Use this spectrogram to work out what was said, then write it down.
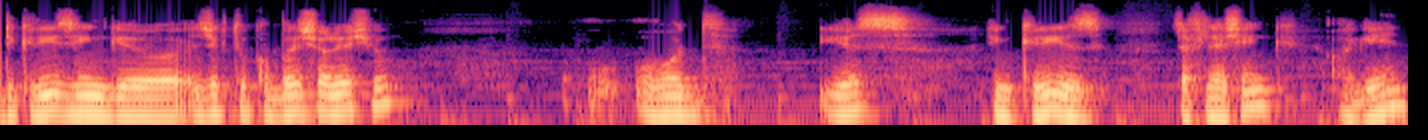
Decreasing ejector compression ratio would yes increase the flashing again.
